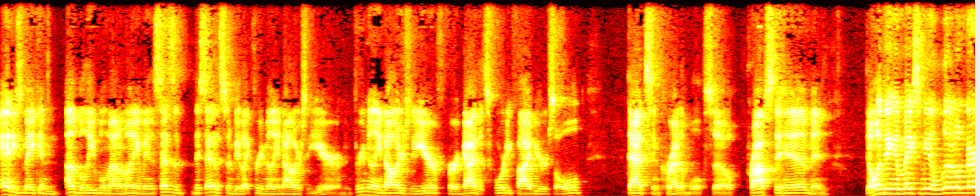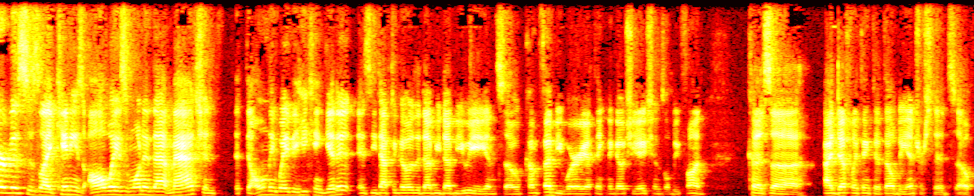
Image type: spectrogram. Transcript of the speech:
and he's making unbelievable amount of money. I mean, it says that they said it's going to be like three million dollars a year. I mean, three million dollars a year for a guy that's 45 years old, that's incredible. So props to him and. The only thing that makes me a little nervous is like Kenny's always wanted that match, and the only way that he can get it is he'd have to go to the WWE. And so come February, I think negotiations will be fun because uh, I definitely think that they'll be interested. So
